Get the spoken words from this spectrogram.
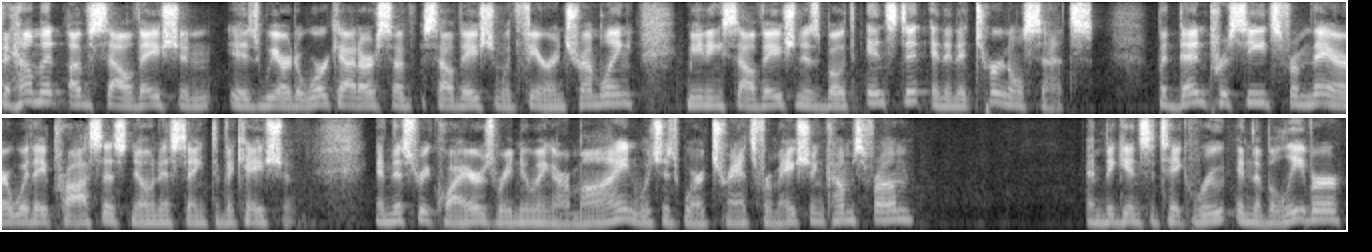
The helmet of salvation is we are to work out our salvation with fear and trembling, meaning salvation is both instant in an eternal sense, but then proceeds from there with a process known as sanctification. And this requires renewing our mind, which is where transformation comes from, and begins to take root in the believer.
